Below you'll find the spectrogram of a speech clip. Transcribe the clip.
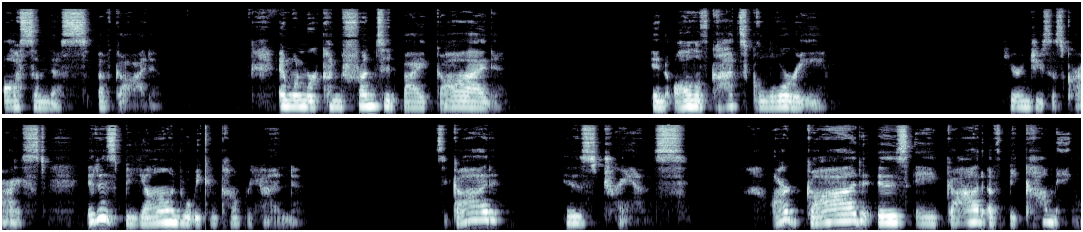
awesomeness of God. And when we're confronted by God in all of God's glory here in Jesus Christ, it is beyond what we can comprehend. See, God is trans. Our God is a God of becoming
